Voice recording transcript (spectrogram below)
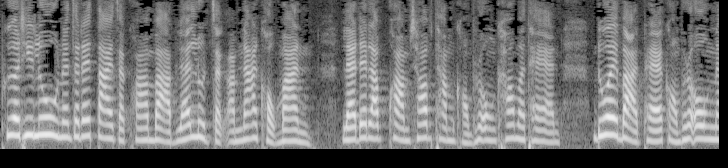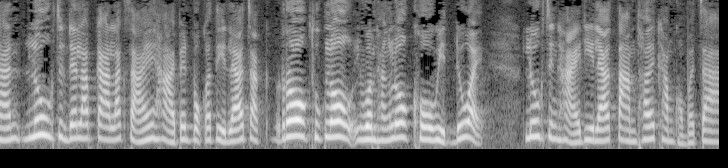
เพื่อที่ลูกนั้นจะได้ตายจากความบาปและหลุดจากอำนาจของมัน และได้รับความชอบธรรมของพระองค์เข้ามาแทน ด้วยบาดแผลของพระองค์นั้น ลูกจึงได้รับการรักษาให้หายเป็นปกติแล้วจากโรคทุกโรครวมทั้งโรคโควิดด้วย ลูกจึงหายดีแล้วตามถ้อยคำของพระเจ้า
